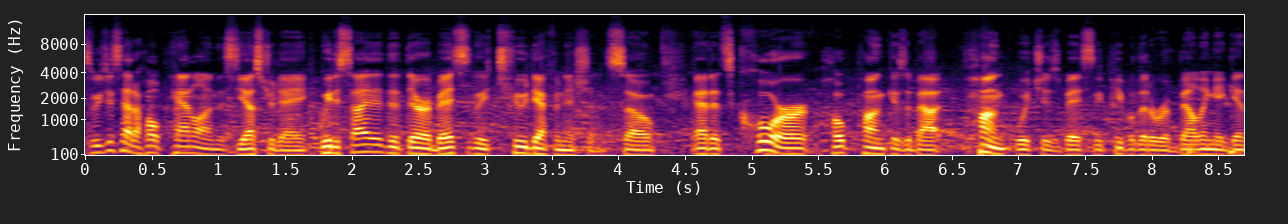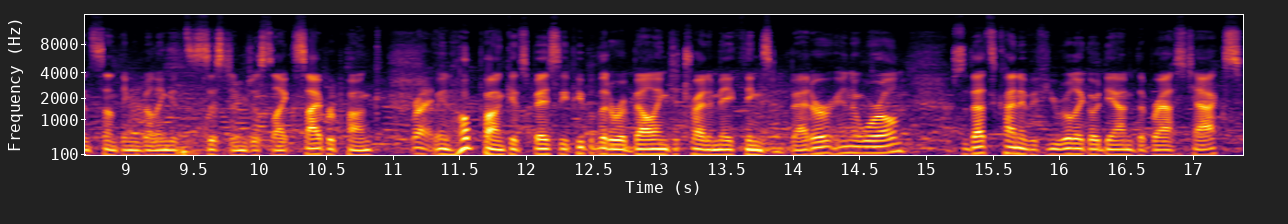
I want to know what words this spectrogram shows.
So we just had a whole panel on this yesterday. We decided that there are basically two definitions. So at its core, hope punk is about punk, which is basically people that are rebelling against something, rebelling against the system, just like cyberpunk. Right. In hope punk, it's basically people that are rebelling to try to make things better in the world. So that's kind of if you really go down to the brass tacks.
